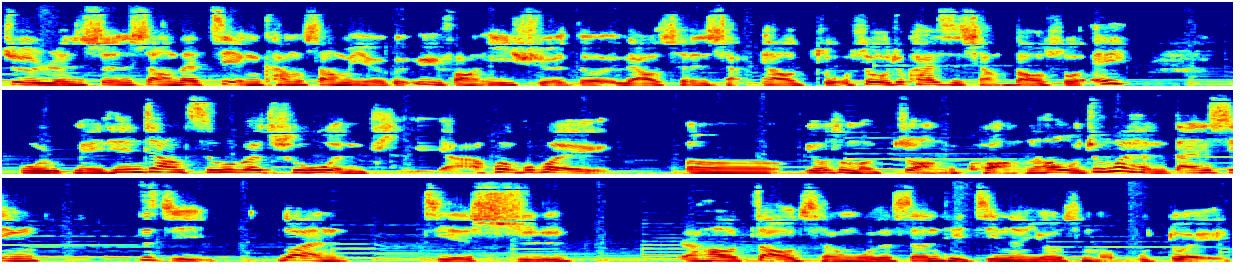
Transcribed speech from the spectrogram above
就人身上在健康上面有一个预防医学的疗程想要做，所以我就开始想到说，哎。我每天这样吃会不会出问题呀？会不会呃有什么状况？然后我就会很担心自己乱节食，然后造成我的身体机能有什么不对。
